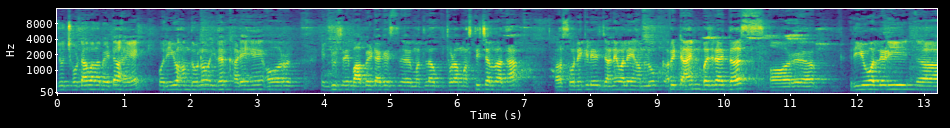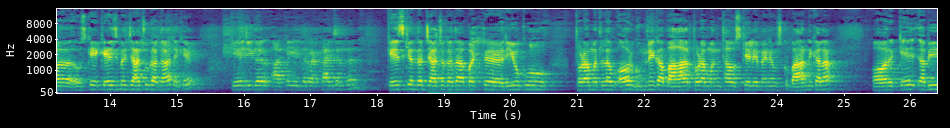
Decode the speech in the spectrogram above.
जो छोटा वाला बेटा है और यो हम दोनों इधर खड़े हैं और एक दूसरे बाप बेटा के मतलब थोड़ा मस्ती चल रहा था और सोने के लिए जाने वाले हम लोग। अभी टाइम बज रहा है दस और रियो ऑलरेडी उसके केज में जा चुका था। देखिए केज इधर आके इधर रखा है चंदन। केज के अंदर जा चुका था बट रियो को थोड़ा मतलब और घूमने का बाहर थोड़ा मन था, उसके लिए मैंने उसको बाहर निकाला। और केज अभी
